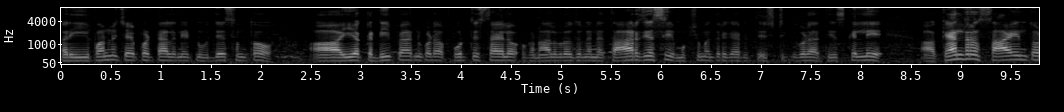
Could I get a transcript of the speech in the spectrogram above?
మరి ఈ పనులు చేపట్టాలనే ఉద్దేశంతో ఈ యొక్క డిపిఆర్ని కూడా పూర్తి స్థాయిలో ఒక నాలుగు రోజుల్లోనే తయారు చేసి ముఖ్యమంత్రి గారి దృష్టికి కూడా తీసుకెళ్ళి ఆ, కేంద్రం సాయంతో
